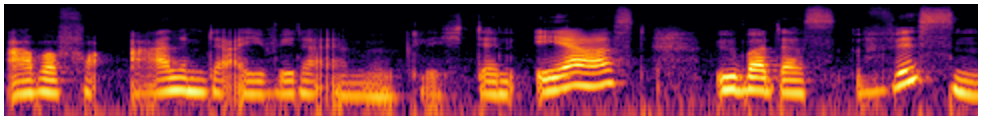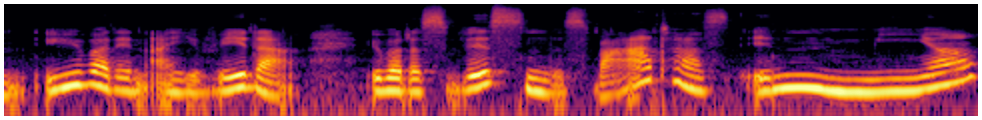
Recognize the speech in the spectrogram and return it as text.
aber vor allem der Ayurveda ermöglicht. Denn erst über das Wissen über den Ayurveda, über das Wissen des Vatas in mir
